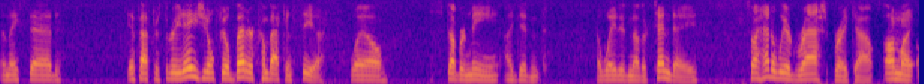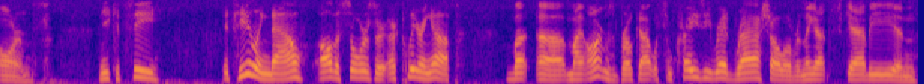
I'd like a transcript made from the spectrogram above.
and they said, if after three days you don't feel better, come back and see us. Well, stubborn me, I didn't. I waited another 10 days so I had a weird rash breakout on my arms. And you could see it's healing now. All the sores are, are clearing up. But uh, my arms broke out with some crazy red rash all over. And they got scabby and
